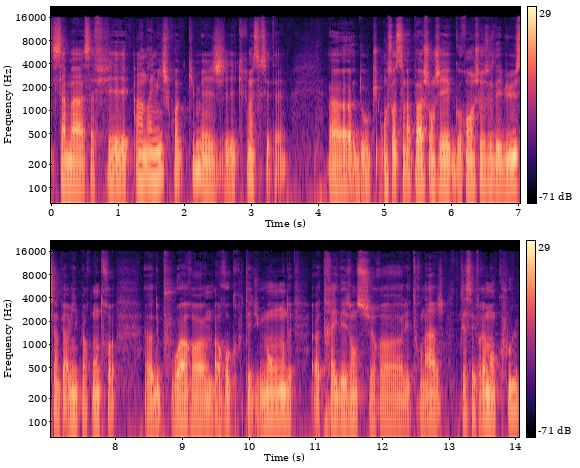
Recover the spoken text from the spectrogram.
ça, m'a, ça fait un an et demi, je crois, que j'ai créé ma société. donc en soi, ça m'a pas changé grand chose au début. Ça m'a permis par contre de pouvoir recruter du monde, travailler des gens sur les tournages. Donc ça, c'est vraiment cool.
